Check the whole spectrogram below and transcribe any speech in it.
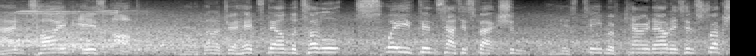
And time is up. Manager heads down the tunnel, swathed in satisfaction. His team have carried out his instructions.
